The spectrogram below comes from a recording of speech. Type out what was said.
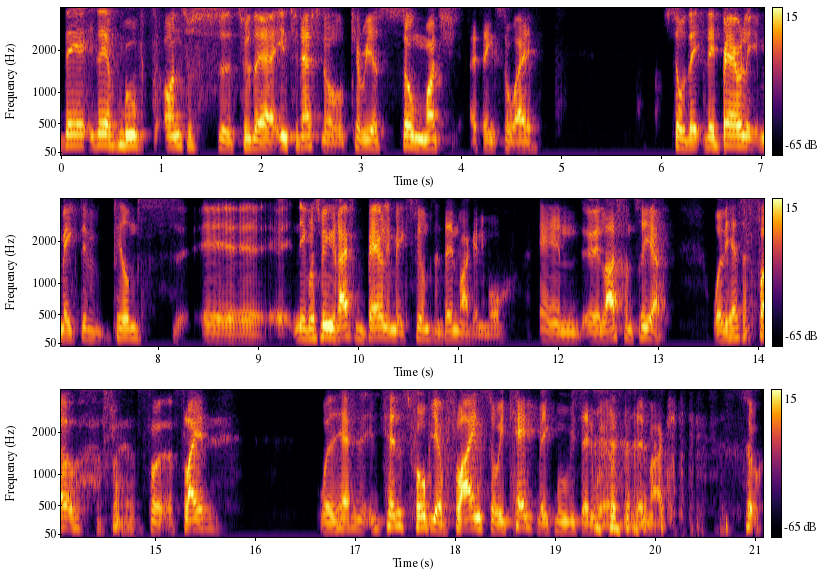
they they have moved on to to their international careers so much. I think so. I so they, they barely make the films. Uh, Nicolas Refn barely makes films in Denmark anymore, and uh, Lars von Trier, well, he has a fo- f- f- flight. Well, he has an intense phobia of flying, so he can't make movies anywhere else in Denmark. so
